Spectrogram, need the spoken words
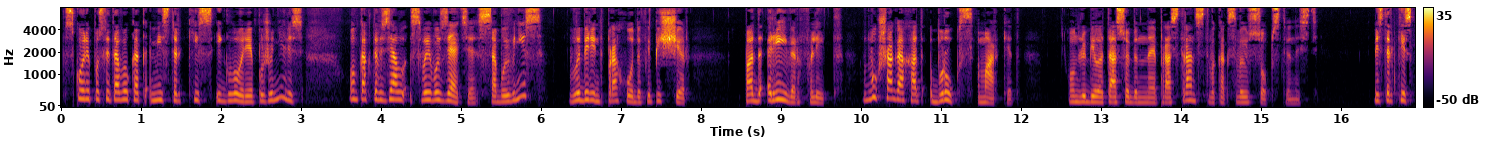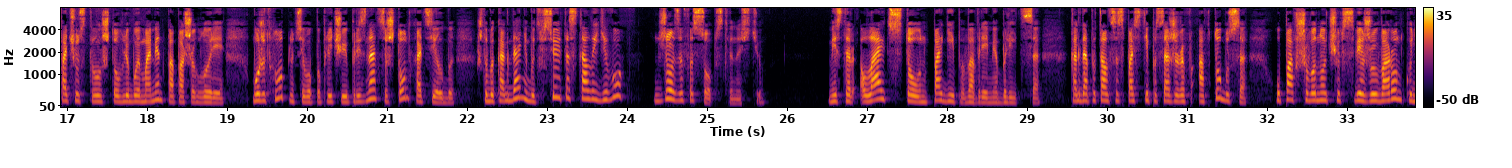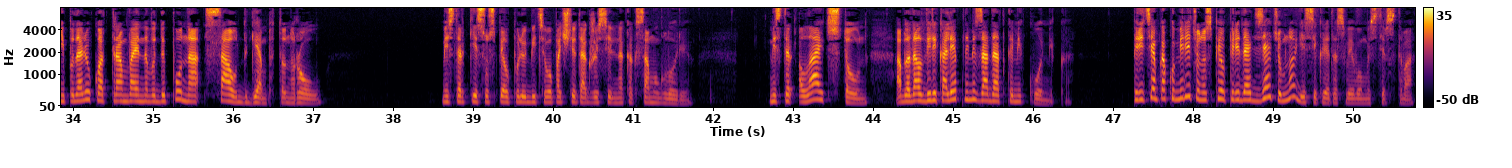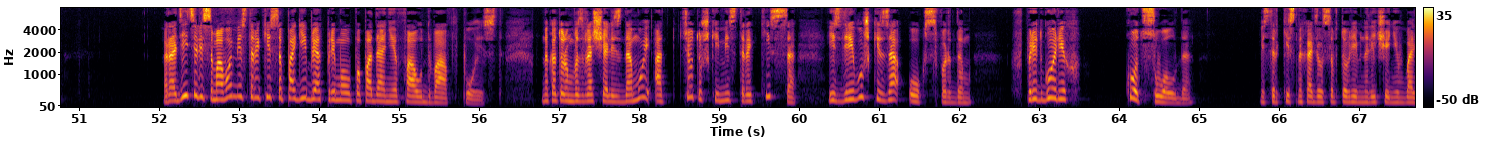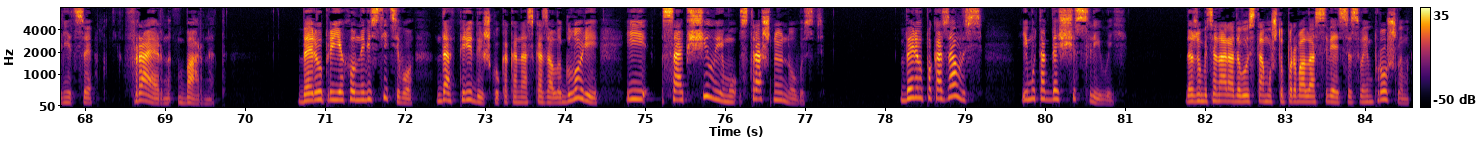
Вскоре после того, как мистер Кис и Глория поженились, он как-то взял своего зятя с собой вниз, в лабиринт проходов и пещер, под Риверфлит, в двух шагах от Брукс-маркет. Он любил это особенное пространство как свою собственность. Мистер Кис почувствовал, что в любой момент папаша Глории может хлопнуть его по плечу и признаться, что он хотел бы, чтобы когда-нибудь все это стало его, Джозефа, собственностью. Мистер Лайтстоун погиб во время Блица, когда пытался спасти пассажиров автобуса, упавшего ночью в свежую воронку неподалеку от трамвайного депо на Саутгемптон-Роу. Мистер Кис успел полюбить его почти так же сильно, как саму Глорию. Мистер Лайтстоун обладал великолепными задатками комика. Перед тем, как умереть, он успел передать зятю многие секреты своего мастерства — Родители самого мистера Киса погибли от прямого попадания Фау-2 в поезд, на котором возвращались домой от тетушки мистера Кисса из деревушки за Оксфордом в предгорьях Котсуолда. Мистер Кис находился в то время на лечении в больнице Фраерн Барнетт. Берил приехал навестить его, дав передышку, как она сказала Глории, и сообщила ему страшную новость. Берил показалась ему тогда счастливой. Должно быть, она радовалась тому, что порвала связь со своим прошлым.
